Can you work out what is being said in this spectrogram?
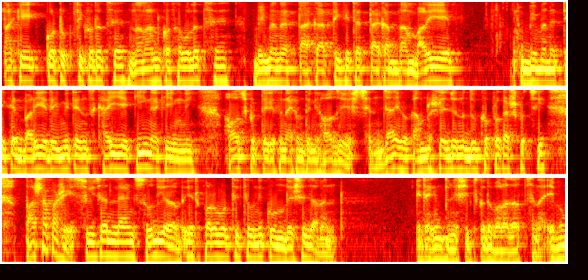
তাকে কটূক্তি করেছে, নানান কথা বলেছে, বিমানের টাকা, টিকিটের টাকার দাম বাড়িয়ে বিমানের টিকিট বাড়িয়ে রেমিটেন্স খাইয়ে কি নাকি উনি হজ করতে গেছেন, এখন তিনি হজে এসছেন। যাই হোক, আমরা সেটার জন্য দুঃখ প্রকাশ করছি। পাশাপাশি সুইজারল্যান্ড, সৌদি আরব, এর পরবর্তীতে উনি কোন দেশে যাবেন, এটা কিন্তু নিশ্চিত করে বলা যাচ্ছে না। এবং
